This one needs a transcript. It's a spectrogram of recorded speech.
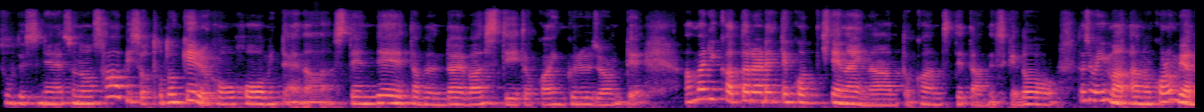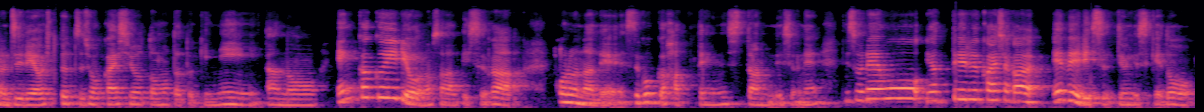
そうですねそのサービスを届ける方法みたいな視点で多分ダイバーシティとかインクルージョンってあまり語られてきてないなと感じてたんですけど私も今あのコロンビアの事例を一つ紹介しようと思った時にあの遠隔医療のサービスがコロナですごく発展したんですよね。でそれをやっている会社がエベリスっていうんですけど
